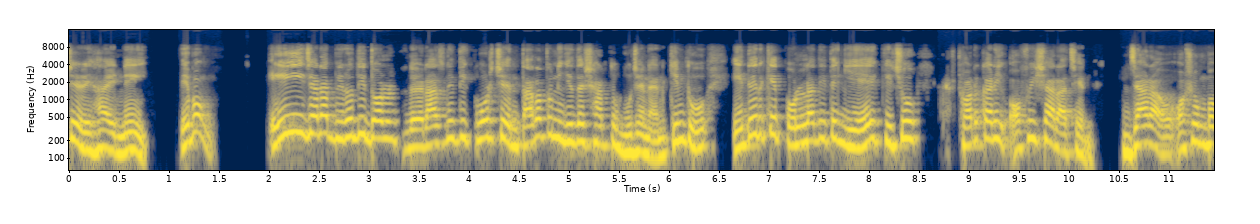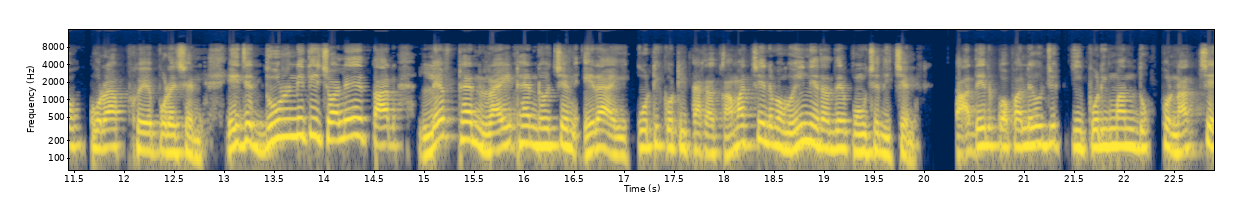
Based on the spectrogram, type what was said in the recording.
যে রেহাই নেই এবং এই যারা বিরোধী দল রাজনীতি করছেন, তারা তো নিজেদের স্বার্থ বুঝে নেন। কিন্তু এদেরকে তোল্লা দিতে গিয়ে কিছু সরকারি অফিসার আছেন, যারাও অসম্ভব কোরাপ্ট হয়ে পড়েছেন। এই যে দুর্নীতি চলে, তার লেফট হ্যান্ড রাইট হ্যান্ড হচ্ছেন এরাই, কোটি কোটি টাকা কামাচ্ছেন এবং ওই নেতাদের পৌঁছে দিচ্ছেন। তাদের কপালেও যে কি পরিমাণ দুঃখ নাচছে,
